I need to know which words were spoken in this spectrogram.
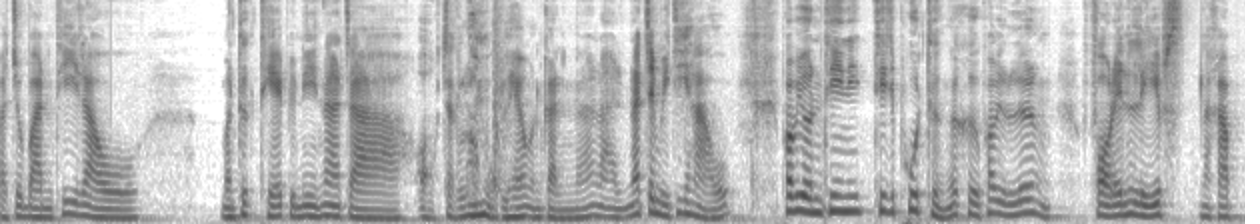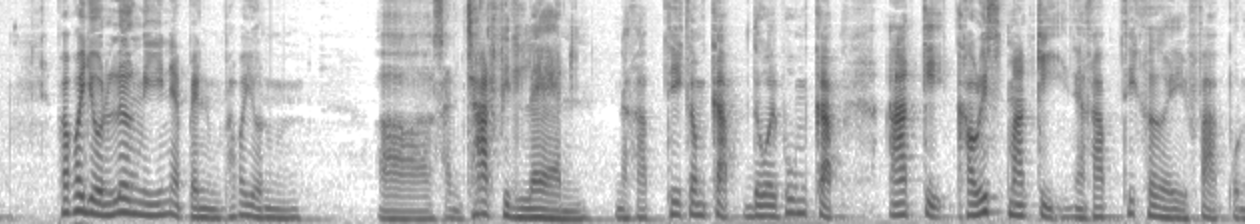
ปัจจุบันที่เราบันทึกเทปอยู่นี่น่าจะออกจากโรงหมดแล้วเหมือนกันนะ น่าจะมีที่เหาภาพยนตร์ที่นี่ที่จะพูดถึงก็คือภาพยนตร์เรื่อง Foreign Leaves นะครับ ภาพยนตร์เรื่องนี้เนี่ยเป็นภาพยนตร์สัญชาติฟินแลนด์นะครับ ที่กำกับโดยผู้กำกับอากิคาริสมากินะครับ ที่เคยฝากผล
